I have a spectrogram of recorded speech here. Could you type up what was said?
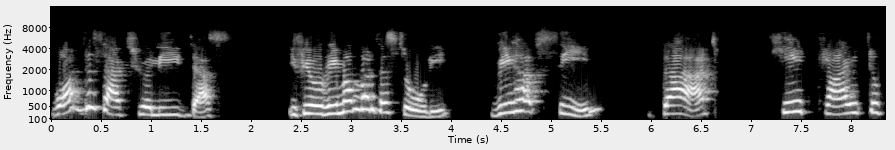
What this actually does, if you remember the story, we have seen that he tried to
